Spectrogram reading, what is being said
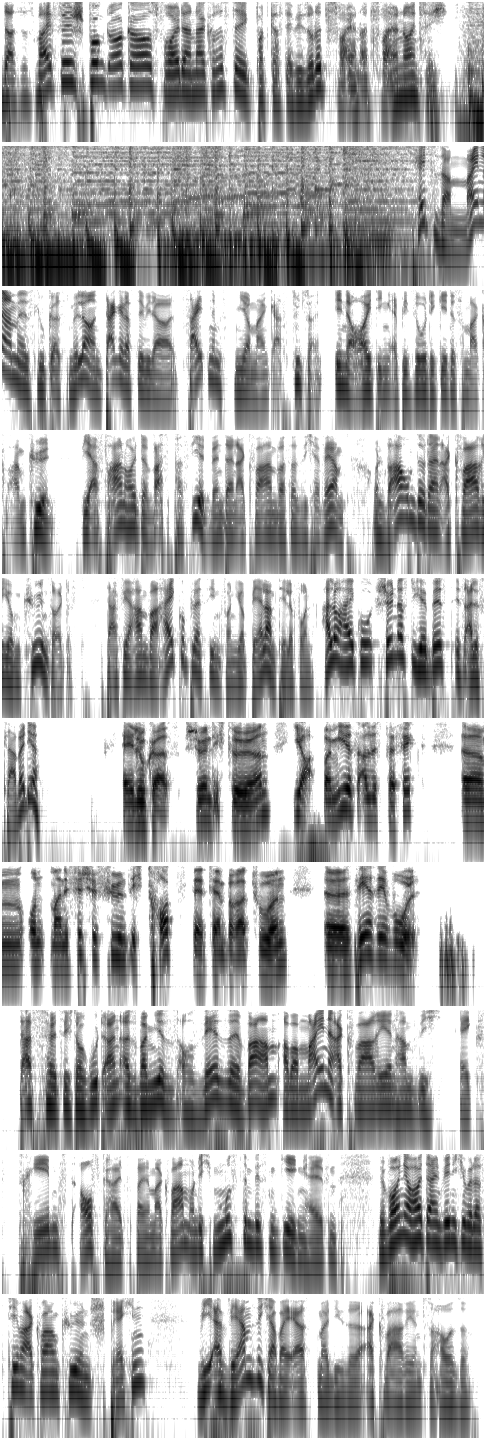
Das ist myfish.org aus Freude an Aquaristik, Podcast Episode 292. Hey zusammen, mein Name ist Lukas Müller und danke, dass du wieder Zeit nimmst, mir mein Gast zuzuhören. In der heutigen Episode geht es um Aquariumkühlen. Wir erfahren heute, was passiert, wenn dein Aquariumwasser sich erwärmt und warum du dein Aquarium kühlen solltest. Dafür haben wir Heiko Plessin von JBL am Telefon. Hallo Heiko, schön, dass du hier bist. Ist alles klar bei dir? Hey Lukas, schön dich zu hören. Ja, bei mir ist alles perfekt ähm, und meine Fische fühlen sich trotz der Temperaturen äh, sehr, sehr wohl. Das hört sich doch gut an. Also bei mir ist es auch sehr, sehr warm, aber meine Aquarien haben sich extremst aufgeheizt bei dem Aquarium und ich musste ein bisschen gegenhelfen. Wir wollen ja heute ein wenig über das Thema Aquariumkühlen sprechen. Wie erwärmen sich aber erstmal diese Aquarien zu Hause?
